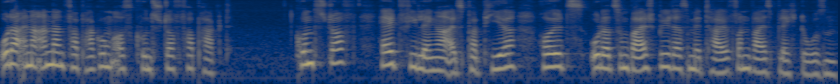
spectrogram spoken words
oder einer anderen Verpackung aus Kunststoff verpackt. Kunststoff hält viel länger als Papier, Holz oder zum Beispiel das Metall von Weißblechdosen.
